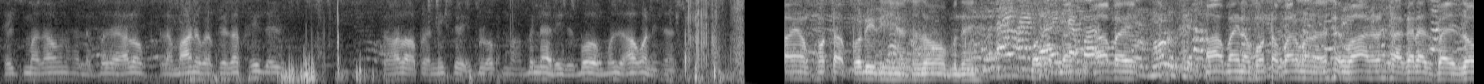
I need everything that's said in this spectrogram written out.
ઠેકમાં જવાનું છે, એટલે બધા હાલો એટલે માંડવા ભેગા થઈ જાય તો હાલો આપણે નીકળી બ્લોકમાં બનાવી દઈએ બહુ મજા આવવાની છે. અહીંયા ફોટા પડી રહ્યા છે જો બધે હા ભાઈ. હા ભાઈ ના ફોટો પાડવાના વાર રખા કરે છે ભાઈ જો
